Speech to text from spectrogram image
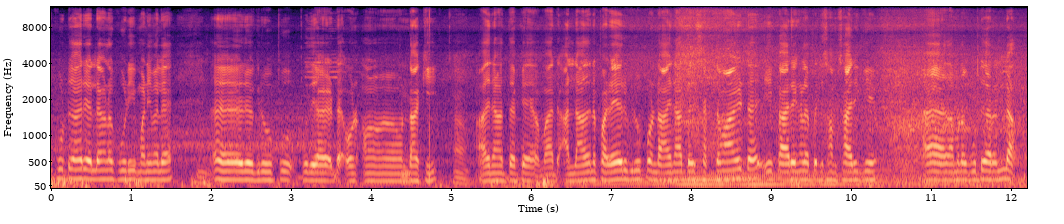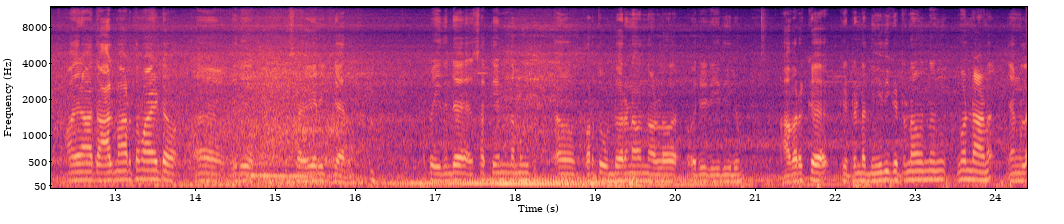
കൂട്ടുകാരെല്ലാം കൂടെ കൂടി മണിമല ഒരു ഗ്രൂപ്പ് പുതിയതായിട്ട് ഉണ്ടാക്കി. അതിനകത്തൊക്കെ അല്ലാതെ തന്നെ പഴയ ഒരു ഗ്രൂപ്പുണ്ട് അതിനകത്ത് ശക്തമായിട്ട് ഈ കാര്യങ്ങളെപ്പറ്റി സംസാരിക്കുകയും നമ്മുടെ കൂട്ടുകാരെല്ലാം അതിനകത്ത് ആത്മാർത്ഥമായിട്ട് ഇത് സഹകരിച്ചായിരുന്നു അപ്പോൾ ഇതിന്റെ സത്യം നമ്മൾ പുറത്ത് കൊണ്ടുവരണമെന്നുള്ള ഒരു രീതിയിലും അവർക്ക് കിട്ടേണ്ട നീതി കിട്ടണമെന്നും കൊണ്ടാണ് ഞങ്ങൾ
